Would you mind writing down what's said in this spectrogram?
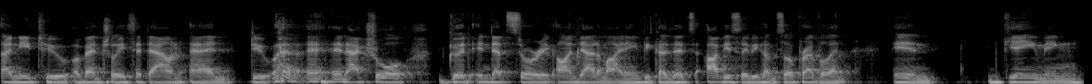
I need to eventually sit down and do an actual good in-depth story on data mining because it's obviously become so prevalent in gaming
